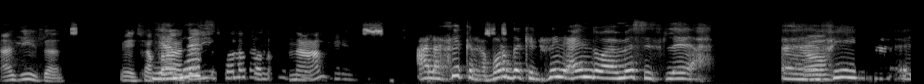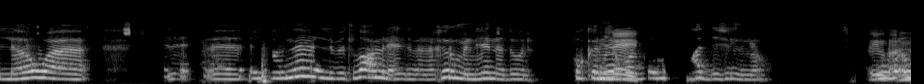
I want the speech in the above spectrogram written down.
عزيزة ماشي يا هقرأها تاني مس خلق ال- نعم. على فكرة برضك الفيل عنده مس سلاح. آه آه. في اللي هو آه القرنين اللي بيطلعوا من عند مناخيره من هنا دول. ممكن اسمه يخبط بيهم محدش يشيل دماغه. أيوة وب-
